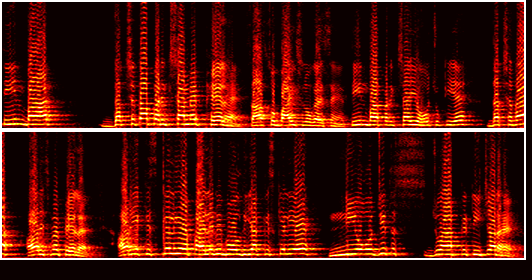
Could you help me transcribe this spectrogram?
तीन बार दक्षता परीक्षा में फेल हैं। 722 लोग ऐसे हैं। तीन बार परीक्षा ये हो चुकी है, दक्षता और इसमें फेल है। और ये किसके लिए? पहले भी बोल दिया, किसके लिए? नियोजित जो आपके टीचर है।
